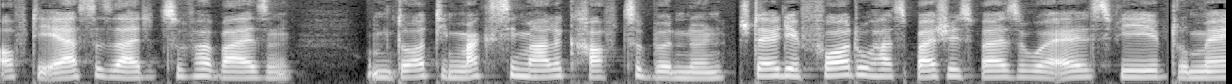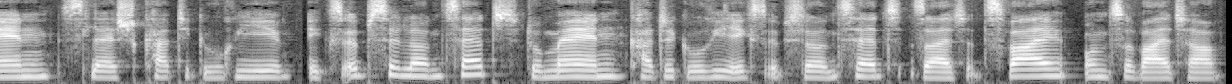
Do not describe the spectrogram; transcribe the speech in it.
auf die erste Seite zu verweisen um dort die maximale Kraft zu bündeln. Stell dir vor, du hast beispielsweise URLs wie Domain slash Kategorie XYZ, Domain Kategorie XYZ, Seite 2 und so weiter.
